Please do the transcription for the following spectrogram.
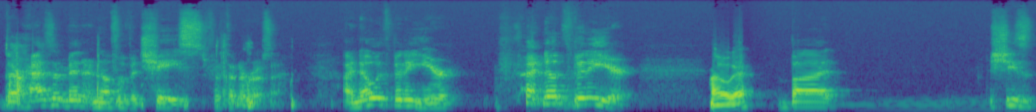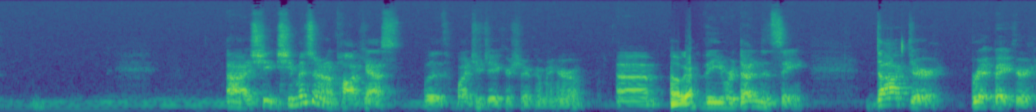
there hasn't been enough of a chase for Thunder Rosa. I know it's been a year. I know it's been a year. Okay. but she's uh, she she mentioned on a podcast with Y2J Chris Jericho um, Okay. the redundancy. Doctor Britt Baker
